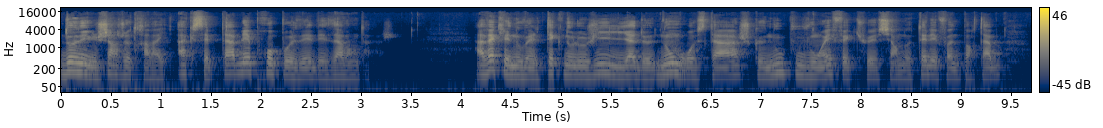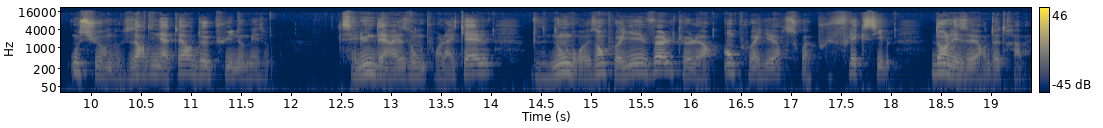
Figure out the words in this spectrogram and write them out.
donner une charge de travail acceptable et proposer des avantages. Avec les nouvelles technologies, il y a de nombreuses tâches que nous pouvons effectuer sur nos téléphones portables ou sur nos ordinateurs depuis nos maisons. C'est l'une des raisons pour laquelle de nombreux employés veulent que leur employeur soit plus flexible dans les heures de travail.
